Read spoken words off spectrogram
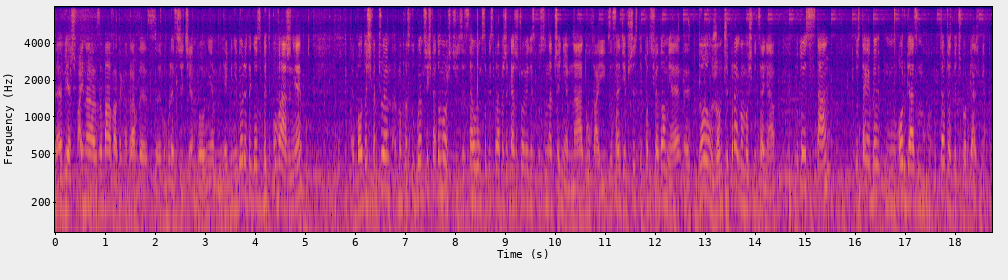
e, wiesz, fajna zabawa tak naprawdę z, w ogóle z życiem, bo nie, jakby nie biorę tego zbyt poważnie, bo doświadczyłem po prostu głębszej świadomości. Zdałem sobie sprawę, że każdy człowiek jest po prostu naczyniem na ducha i w zasadzie wszyscy podświadomie e, dążą czy pragną oświecenia, bo to jest stan, to jest tak jakby mm, orgazm, cały czas być w orgazmie.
